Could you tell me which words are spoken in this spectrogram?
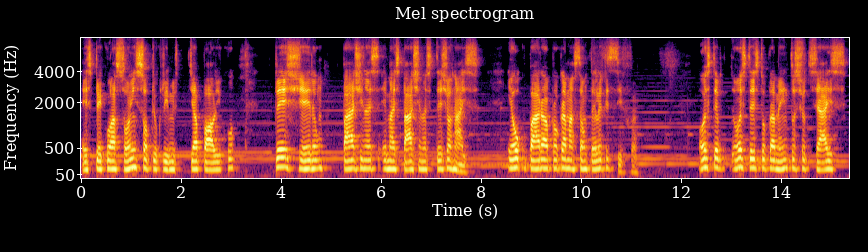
Especulações sobre o crime diabólico preencheram páginas e mais páginas de jornais e ocuparam a programação televisiva. Os, os desdobramentos judiciais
